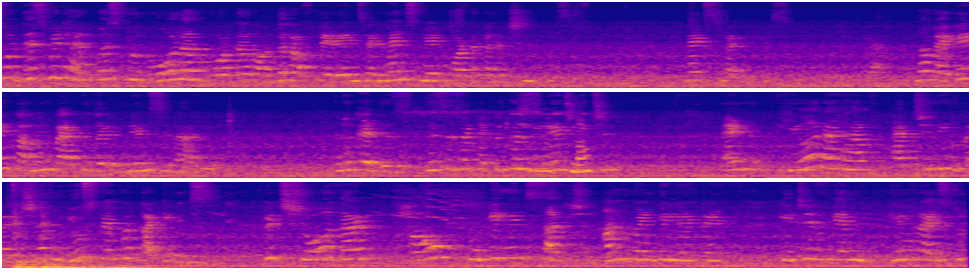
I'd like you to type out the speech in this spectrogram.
So this will help us to roll our water on the rough terrains and hence make water collection easy. Next slide please. Yeah. Now again coming back to the Indian scenario. Look at this. This is a typical village kitchen. And here I have actually mentioned newspaper cuttings which show that how cooking in such unventilated kitchen can give rise to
